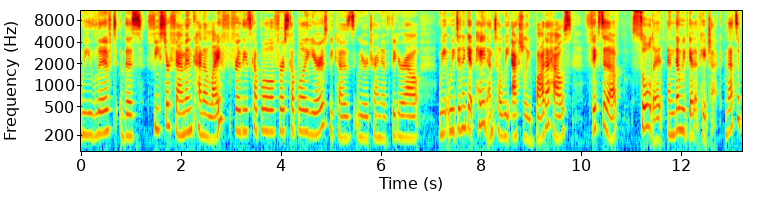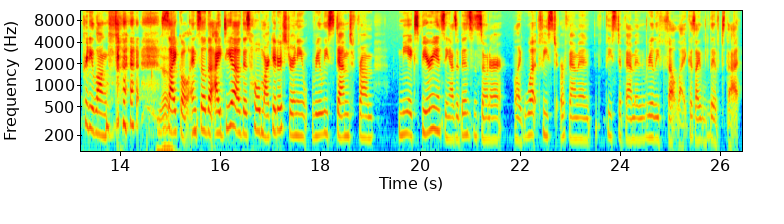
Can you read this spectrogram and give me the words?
We lived this feast or famine kind of life for these couple first couple of years because we were trying to figure out we, we didn't get paid until we actually bought a house, fixed it up, sold it, and then we'd get a paycheck. And that's a pretty long yeah. cycle. And so the idea of this whole marketer's journey really stemmed from me experiencing as a business owner like what feast or famine feast and famine really felt like because i lived that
